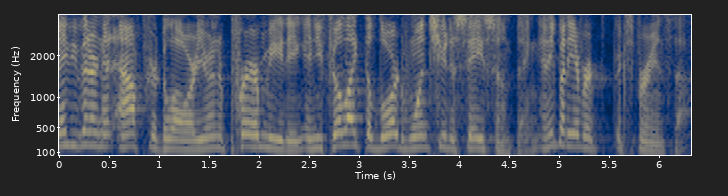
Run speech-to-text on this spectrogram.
maybe been in an afterglow or you're in a prayer meeting and you feel like the Lord wants you to say something. Anybody ever experienced that?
